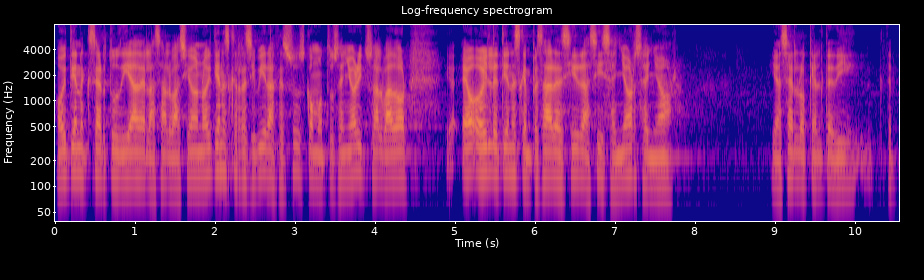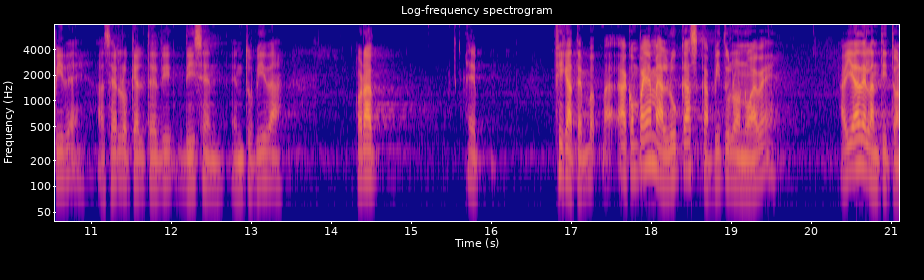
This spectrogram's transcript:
Hoy tiene que ser tu día de la salvación. Hoy tienes que recibir a Jesús como tu Señor y tu Salvador. Hoy le tienes que empezar a decir así, Señor, Señor. Y hacer lo que Él te, di, te pide, hacer lo que Él te dice en, tu vida. Ahora, eh, fíjate, acompáñame a Lucas capítulo 9, allá adelantito,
